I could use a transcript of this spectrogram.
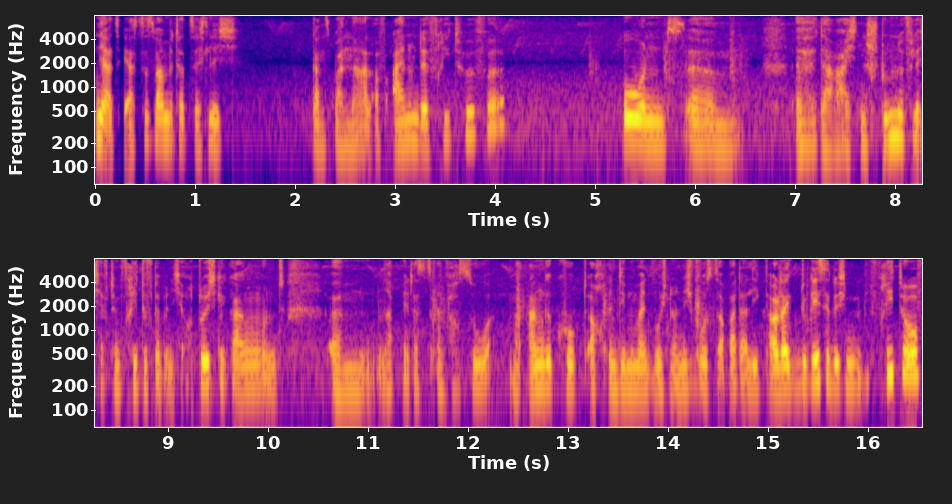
Ja, als erstes waren wir tatsächlich ganz banal auf einem der Friedhöfe und ähm, äh, da war ich eine Stunde vielleicht auf dem Friedhof, da bin ich auch durchgegangen und ähm, habe mir das einfach so mal angeguckt, auch in dem Moment, wo ich noch nicht wusste, ob er da liegt. Aber da, du gehst ja durch einen Friedhof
